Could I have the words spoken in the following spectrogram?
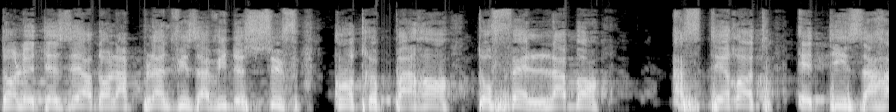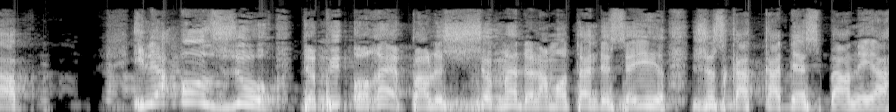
dans le désert, dans la plaine vis-à-vis de Suf, entre parents, Tophel, Laban, Astéroth et Dizahab. Il y a onze jours depuis Horeb par le chemin de la montagne de Seir jusqu'à Kadesh Barnea.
